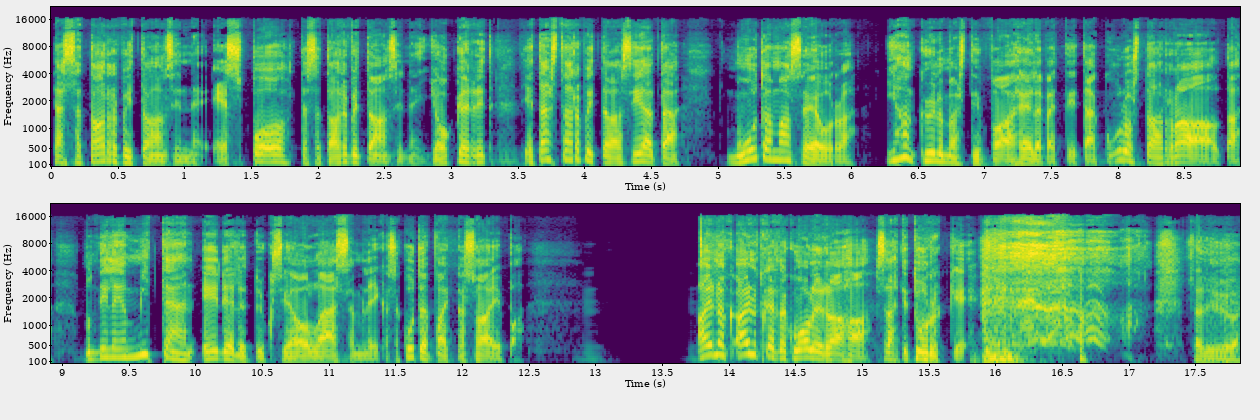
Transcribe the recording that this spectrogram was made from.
tässä tarvitaan sinne Espoo, tässä tarvitaan sinne Jokerit, mm. ja tässä tarvitaan sieltä muutama seura, ihan kylmästi vaan helvetti. Tämä kuulostaa raalta, mutta niillä ei ole mitään edellytyksiä olla SM-liigassa, kuten vaikka Saipa. Ainut, ainut kerta, kun oli rahaa, se lähti Turkkiin. Se oli hyvä.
